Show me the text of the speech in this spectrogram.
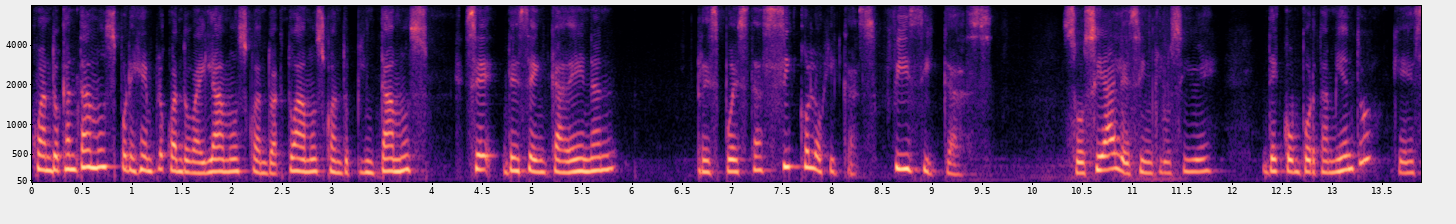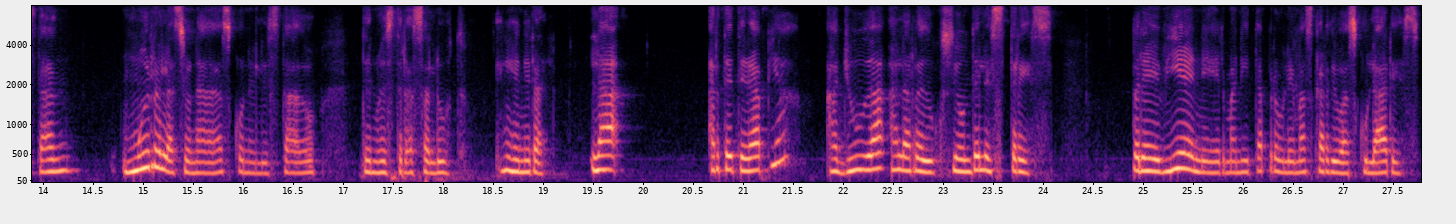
Cuando cantamos, por ejemplo, cuando bailamos, cuando actuamos, cuando pintamos, se desencadenan respuestas psicológicas, físicas, sociales inclusive, de comportamiento que están muy relacionadas con el estado de nuestra salud en general. La arteterapia ayuda a la reducción del estrés, previene, hermanita, problemas cardiovasculares,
